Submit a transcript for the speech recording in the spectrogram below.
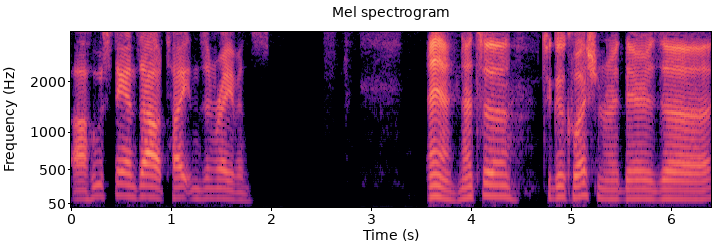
Uh, who stands out, Titans and Ravens? Man, that's a it's a good question right there. Is uh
